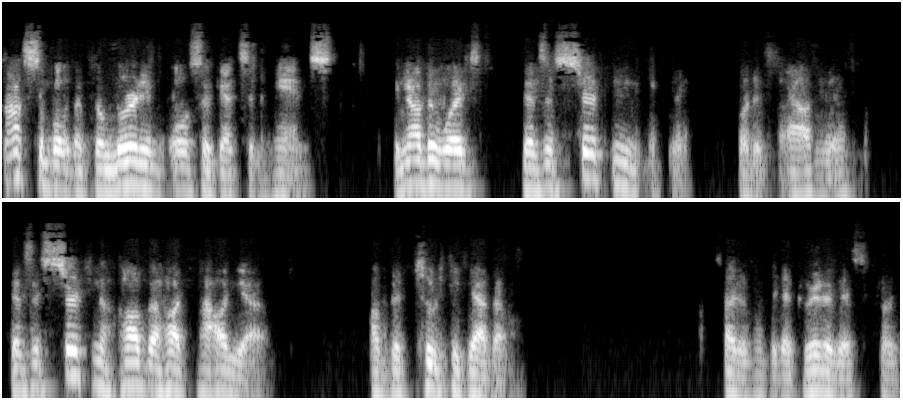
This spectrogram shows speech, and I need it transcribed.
possible that the learning also gets enhanced. In other words, there's a certain, what is out here, there's a certain haba hatalia of the two together. So I just want to get rid of this because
